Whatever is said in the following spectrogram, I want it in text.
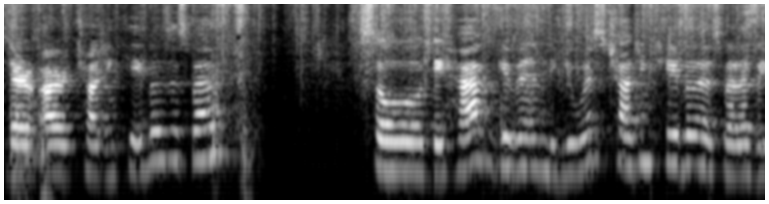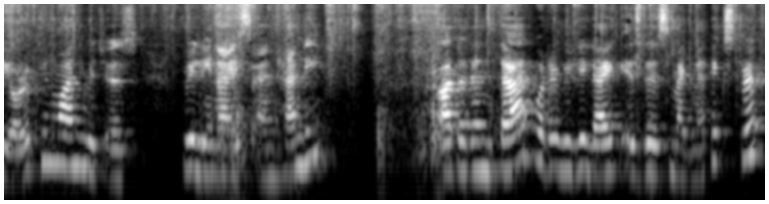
There are charging cables as well. So they have given the US charging cable as well as the European one, which is really nice and handy. Other than that, what I really like is this magnetic strip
